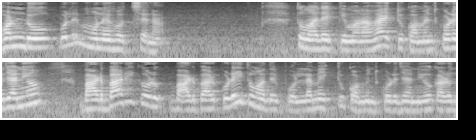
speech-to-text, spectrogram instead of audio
ভণ্ড বলে মনে হচ্ছে না। তোমাদের কি মনে হয় একটু কমেন্ট করে জানিও। বারবারই বারবার করেই তোমাদের বললাম, একটু কমেন্ট করে জানিও, কারণ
